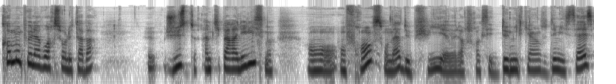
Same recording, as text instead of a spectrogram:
comme on peut l'avoir sur le tabac. Euh, juste un petit parallélisme. En, France, on a depuis, euh, alors je crois que c'est 2015 ou 2016,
